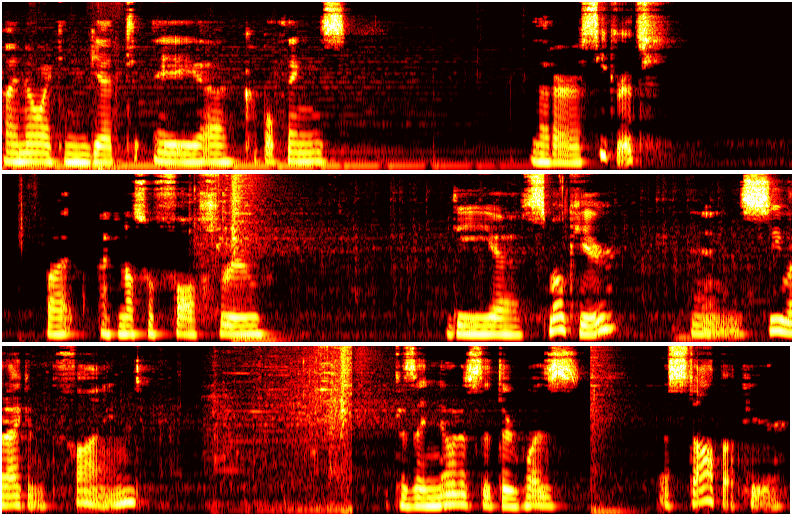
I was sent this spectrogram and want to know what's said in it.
I know I can get a uh, couple things that are secret, but I can also fall through the uh, smoke here and see what I can find. Because I noticed that there was a stop up here.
